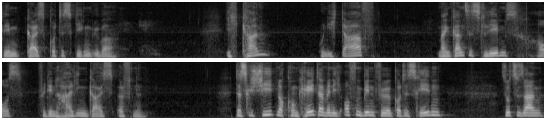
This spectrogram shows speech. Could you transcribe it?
dem Geist Gottes gegenüber. Ich kann und ich darf mein ganzes Lebenshaus für den Heiligen Geist öffnen. Das geschieht noch konkreter, wenn ich offen bin für Gottes Reden, sozusagen,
